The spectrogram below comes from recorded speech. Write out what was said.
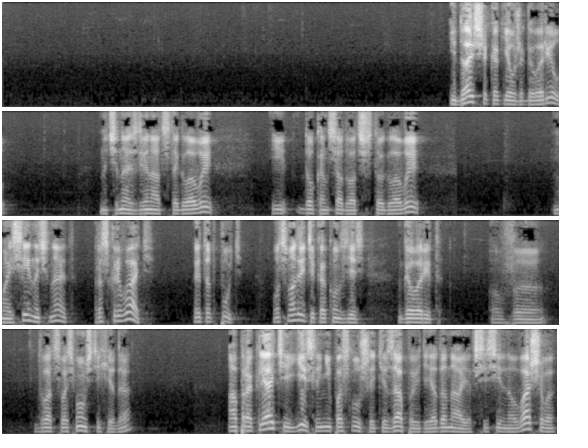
И дальше, как я уже говорил, начиная с 12 главы и до конца 26 главы, Моисей начинает раскрывать этот путь. Вот смотрите, как он здесь говорит в 28 стихе, да? О проклятии, если не послушаете заповеди Аданая Всесильного вашего,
